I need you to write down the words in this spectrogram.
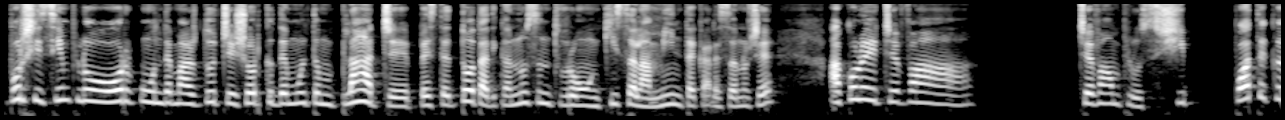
Pur și simplu, oriunde m-aș duce și oricât de mult îmi place, peste tot, adică nu sunt vreo închisă la minte care să nu știe, acolo e ceva, ceva în plus. Și poate că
